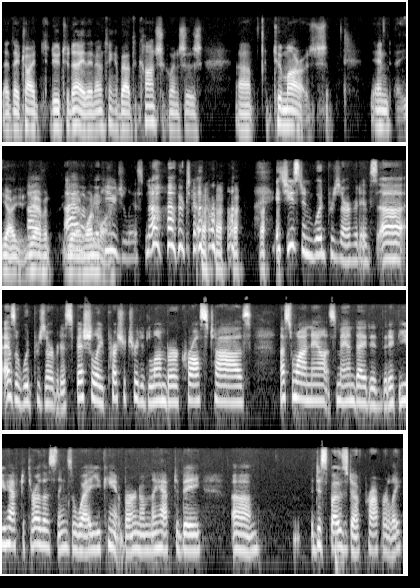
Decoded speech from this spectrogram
that they try to do today, they don't think about the consequences uh, tomorrow. And yeah, you uh, haven't. You I have, have one a more. huge list. No, it's used in wood preservatives uh, as a wood preservative, especially pressure treated lumber, cross ties. That's why now it's mandated that if you have to throw those things away, you can't burn them. They have to be um, disposed of properly.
